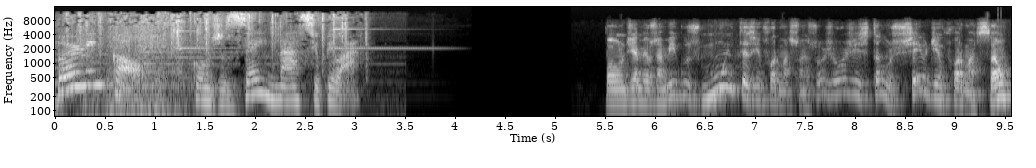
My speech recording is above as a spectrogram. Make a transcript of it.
Burning Call com José Inácio Pilar. Bom dia, meus amigos. Muitas informações. Hoje, hoje estamos cheios de informação.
